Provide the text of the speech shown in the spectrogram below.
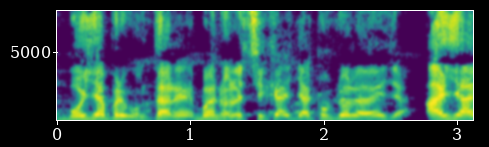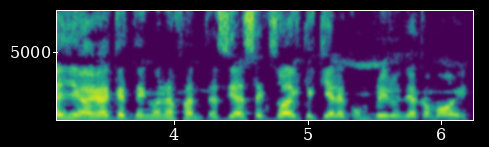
voy a preguntar, eh, bueno, la chica ya cumplió la de ella. ¿Hay alguien acá que tenga una fantasía sexual que quiera cumplir un día como hoy?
